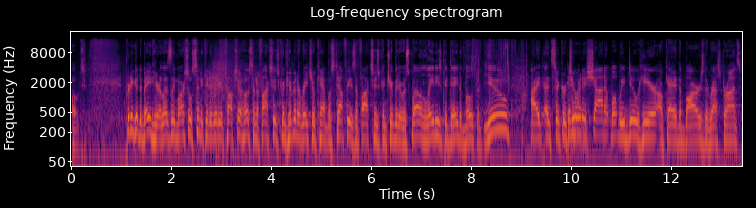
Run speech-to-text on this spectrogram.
quote. Pretty good debate here. Leslie Marshall, syndicated radio talk show host and a Fox News contributor. Rachel Campos Duffy is a Fox News contributor as well. And ladies, good day to both of you. I, it's a gratuitous shot at what we do here. Okay, the bars, the restaurants.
